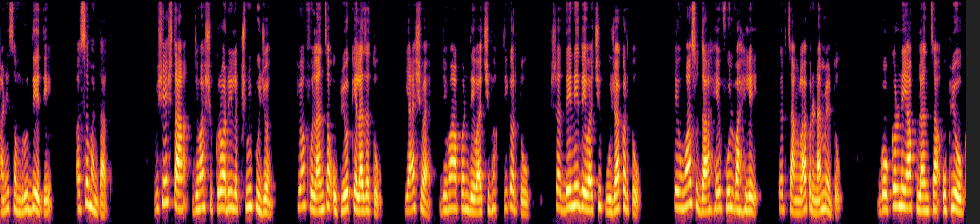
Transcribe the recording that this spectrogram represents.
आणि समृद्धी येते असं म्हणतात. विशेषतः जेव्हा शुक्रवारी लक्ष्मीपूजन किंवा फुलांचा उपयोग केला जातो याशिवाय जेव्हा आपण देवाची भक्ती करतो श्रद्धेने देवाची पूजा करतो तेव्हा सुद्धा हे फूल वाहिले तर चांगला परिणाम मिळतो. गोकर्ण या फुलांचा उपयोग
